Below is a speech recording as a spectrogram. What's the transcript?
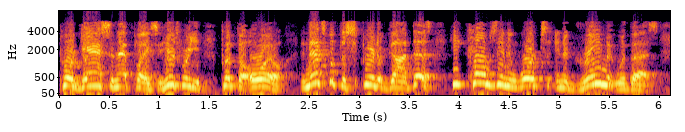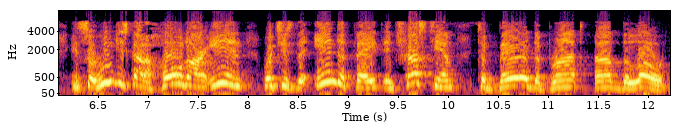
pour gas in that place. And here's where you put the oil. And that's what the Spirit of God does. He comes in and works in agreement with us. And so we just got to hold our end, which is the end of faith, and trust Him to bear the brunt of the load.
